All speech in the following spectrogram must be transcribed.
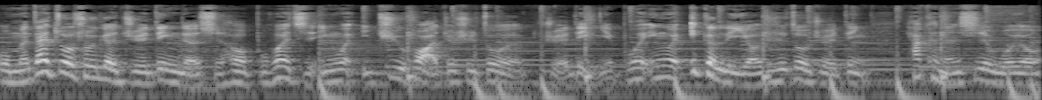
我们在做出一个决定的时候，不会只因为一句话就去做决定，也不会因为一个理由就去做决定。它可能是我有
